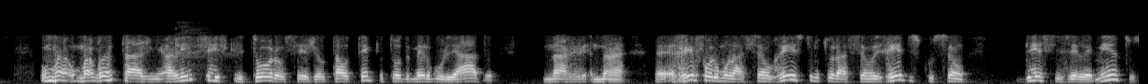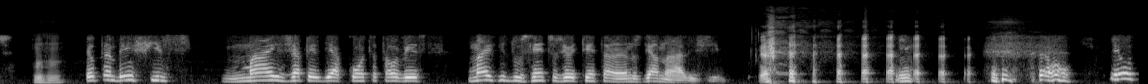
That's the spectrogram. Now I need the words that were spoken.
uma, uma vantagem. Além de ser escritor, ou seja, eu estar o tempo todo mergulhado na, na eh, reformulação, reestruturação e rediscussão desses elementos, uhum. eu também fiz mais, já perdi a conta, talvez mais de 280 anos de análise. então, eu,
